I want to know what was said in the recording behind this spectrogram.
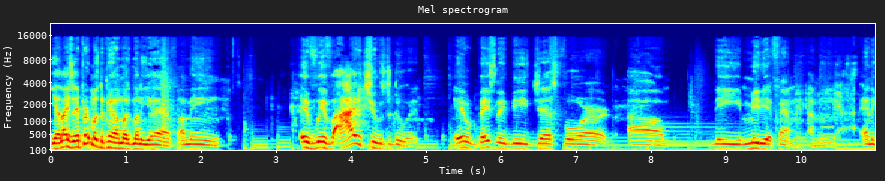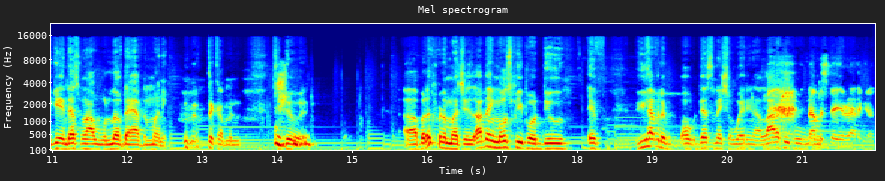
yeah, like I said, it pretty much depends on how much money you have. I mean, if if I choose to do it, it would basically be just for um, the immediate family. I mean, and again, that's when I would love to have the money to come and do it. Uh, but that's pretty much it. I think most people do. If you have a, a destination wedding, a lot of people. Namaste, Radhika.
